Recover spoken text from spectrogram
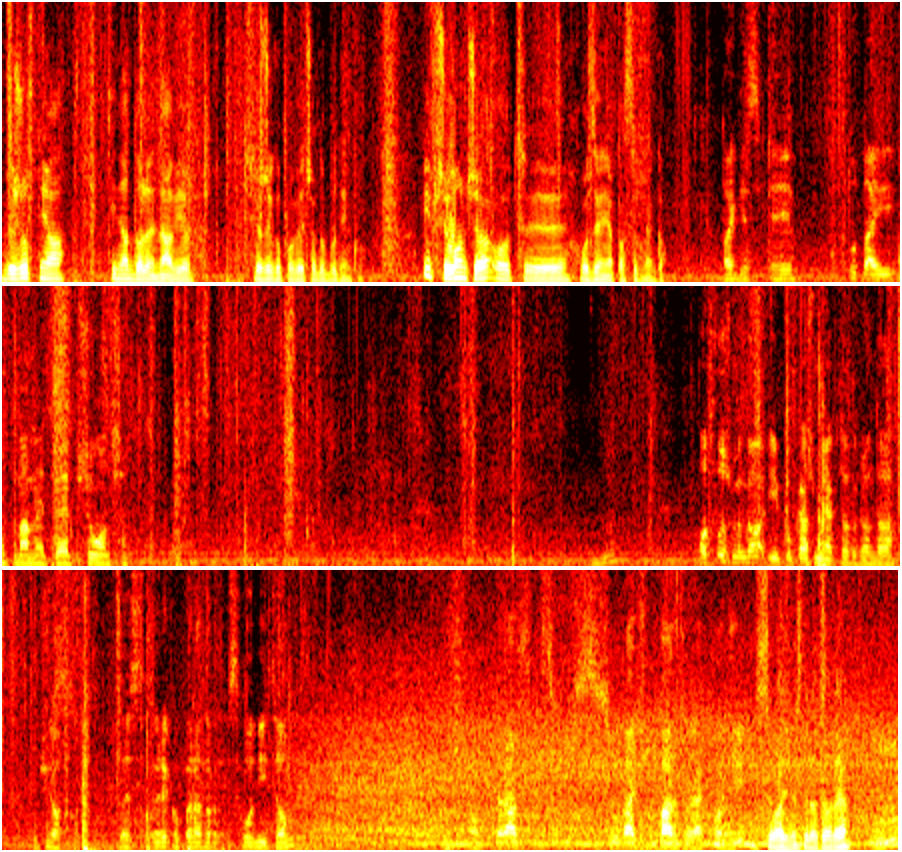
wyrzutnia i na dole nawiew świeżego powietrza do budynku i przyłącza od e, chłodzenia pasywnego. Tak jest. Y, tutaj mamy te przyłącze. Mhm. Otwórzmy go i pokażmy jak to wygląda w środku. To jest rekuperator z chłodnicą. O, teraz s- słuchać bardzo jak chodzi. Słychać wentylatory. Mhm.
